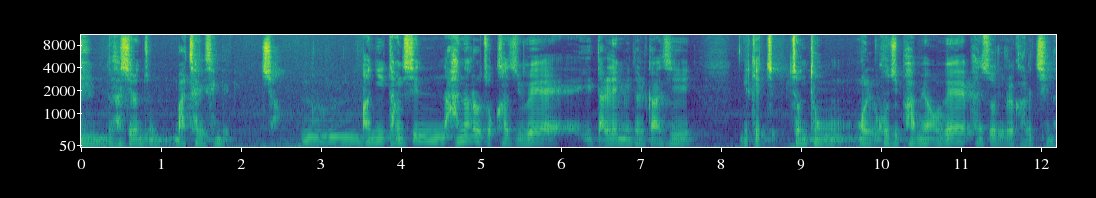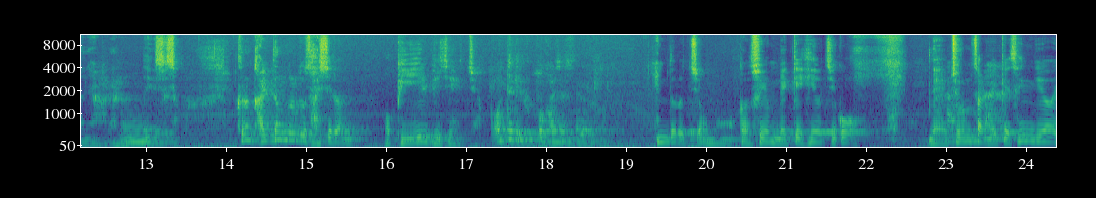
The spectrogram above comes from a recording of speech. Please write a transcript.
음, 사실은 좀 마찰이 생겼죠. 아니 당신 하나로 족하지 왜 이 딸내미들까지 이렇게 저- 전통을 고집하며 왜 판소리를 가르치느냐라는 데 있어서 그런 갈등들도 사실은 뭐 비일비재했죠. 어떻게 극복하셨어요? 힘들었죠. 뭐 그러니까 수염 몇 개 휘어지고 네 주름살 몇 개 생겨서야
